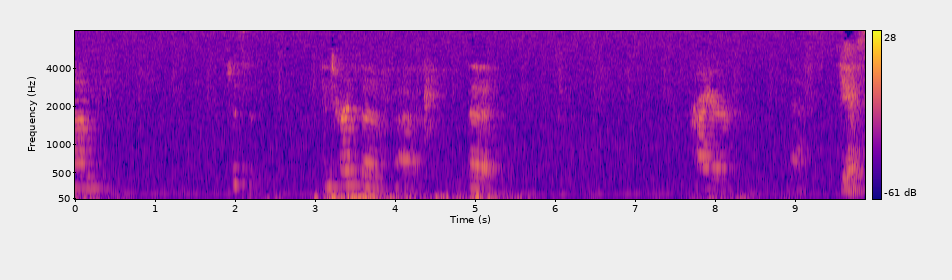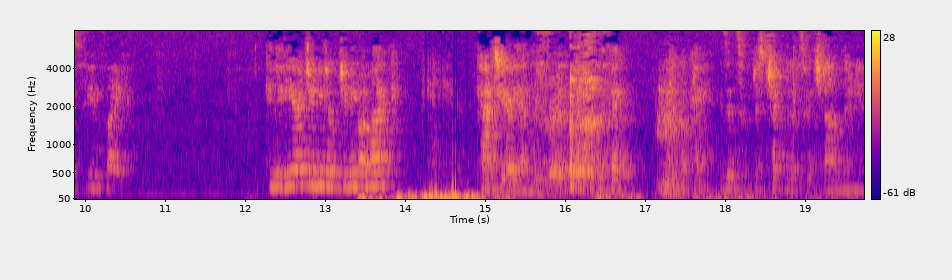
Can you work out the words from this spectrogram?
Um, just in terms of uh, the priorness, Yes. seems like Can you hear? Do you need a, do you need the Oh. mic? Can't hear you. This is the, this is the thing. Okay. Is it just check that it's switched on there? Yeah.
